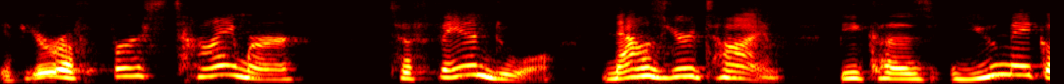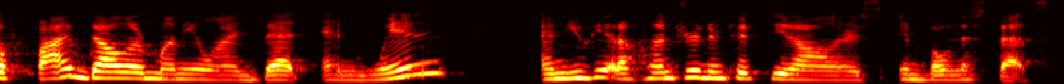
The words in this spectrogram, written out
if you're a first timer to FanDuel, now's your time because you make a $5 money line bet and win and you get $150 in bonus bets.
